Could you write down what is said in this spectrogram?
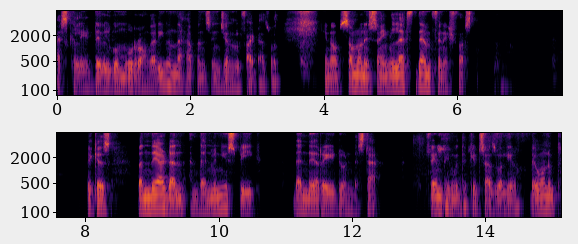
escalate they will go more wrong or even that happens in general fight as well. You know someone is saying let them finish first. Because when they are done and then when you speak then they are ready to understand. Same thing with the kids as well you know. They want to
